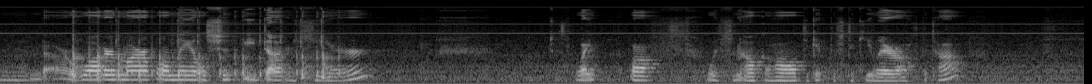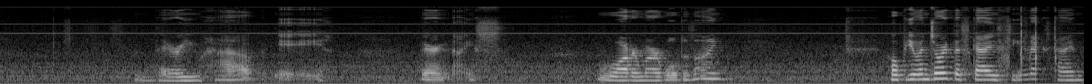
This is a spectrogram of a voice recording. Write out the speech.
And our water marble nail should be done here. Just wipe off with some alcohol to get the sticky layer off the top. And there you have a very nice water marble design. Hope you enjoyed this guys. See you next time.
